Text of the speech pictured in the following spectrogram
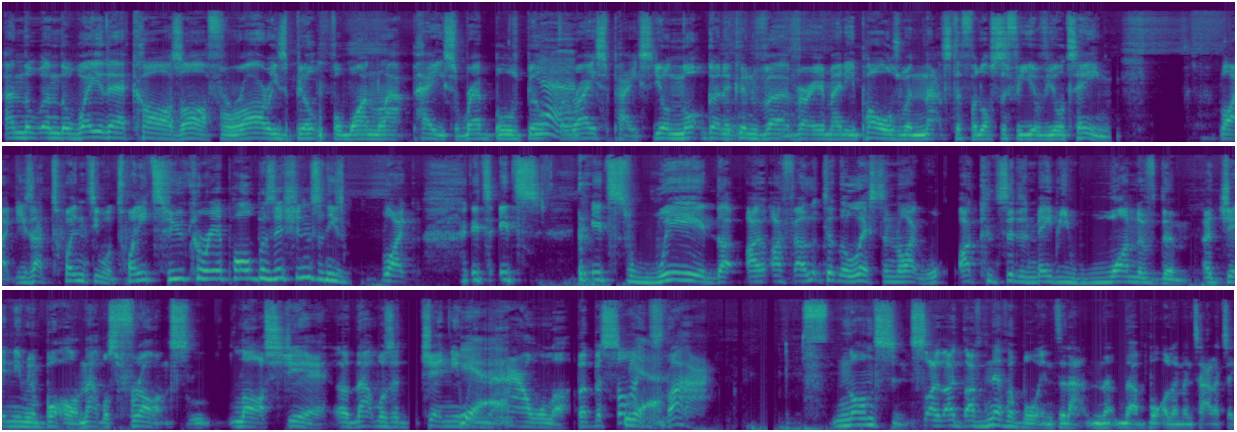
And the and the way their cars are, Ferrari's built for one lap pace, Red Bull's built Yeah. for race pace. You're not going to convert very many poles when that's the philosophy of your team. Like he's had twenty, what twenty two career pole positions, and he's like, it's it's it's weird. That I, I I looked at the list and like I considered maybe one of them a genuine bottle, and that was France last year. And that was a genuine Yeah. howler. But besides Yeah. that, nonsense. I, I've never bought into that that, that bottler mentality.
